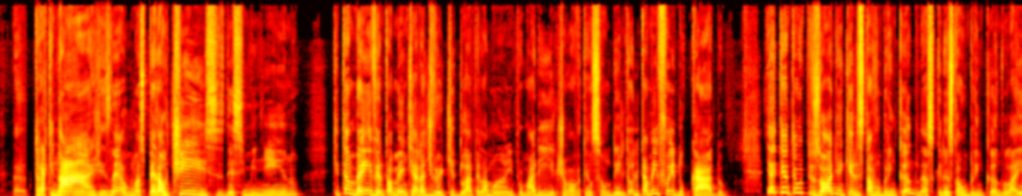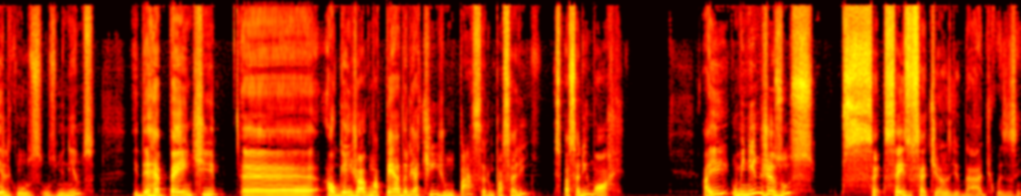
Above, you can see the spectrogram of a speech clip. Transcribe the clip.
eh, traquinagens, né? algumas peraltices desse menino que também eventualmente era divertido lá pela mãe, por Maria, que chamava a atenção dele. Então ele também foi educado. E aí tem até um episódio em que eles estavam brincando, né? as crianças estavam brincando lá, ele com os, os meninos, e de repente é, alguém joga uma pedra e atinge um pássaro, um passarinho. Esse passarinho morre. Aí o menino Jesus, seis ou sete anos de idade, coisa assim,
